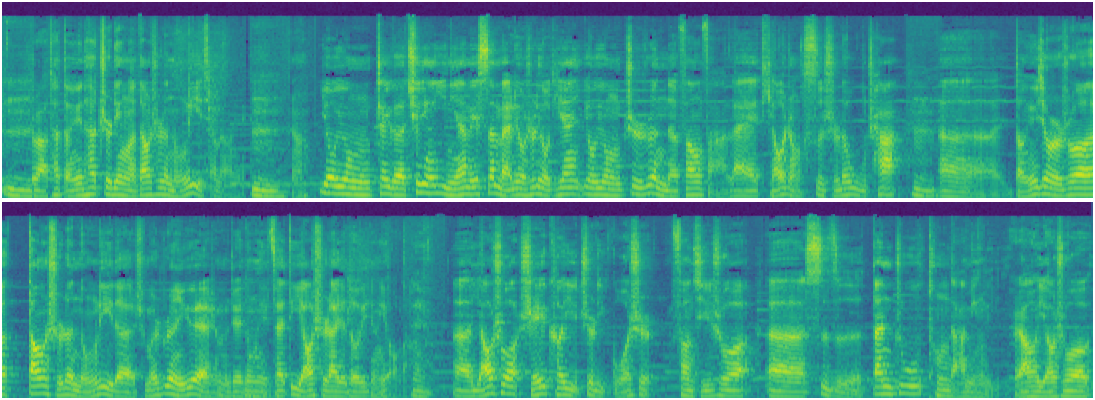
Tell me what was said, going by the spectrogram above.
嗯是吧？他等于他制定了当时的农历，相当于。嗯啊，又用这个确定一年为三百六十六天，又用至闰的方法来调整四时的误差。嗯，呃，等于就是说，当时的农历的什么闰月什么这东西，在帝尧时代就都已经有了。对，呃，尧说谁可以治理国事？放其说，呃，四子丹朱通达明理。然后尧说，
